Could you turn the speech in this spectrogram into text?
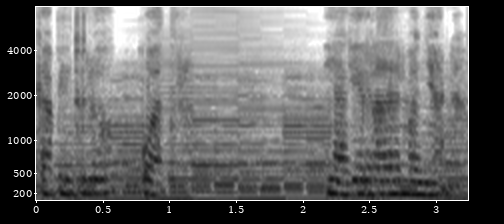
Capítulo 4. La guerra del mañana.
